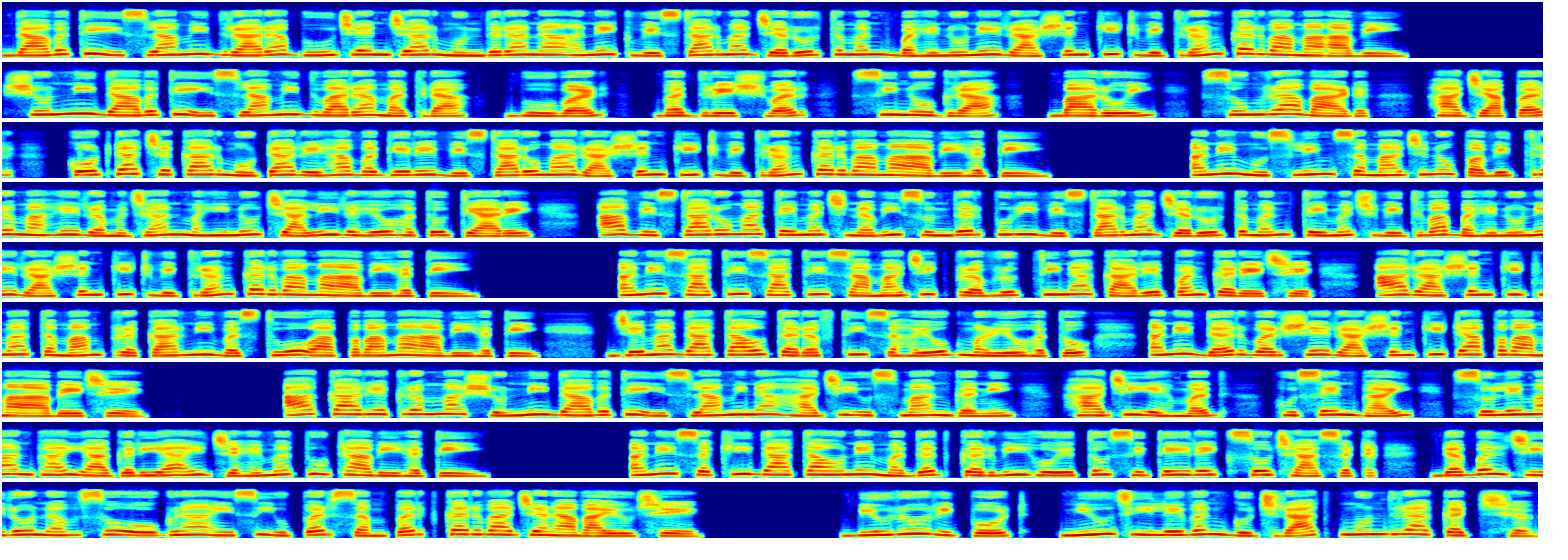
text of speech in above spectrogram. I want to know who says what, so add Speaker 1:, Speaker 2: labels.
Speaker 1: દાવતે ઇસ્લામી દ્વારા ભુજ અંજાર મુંદરાના અનેક વિસ્તારમાં જરૂરતમંદ બહેનોને રાશન કીટ વિતરણ કરવામાં આવી. શૂનની દાવતી ઇસ્લામી દ્વારા મથરા, ભુવડ, ભદ્રેશ્વર, સિનોગ્રા, બારોઈ, સુમરાવાડ, હાજાપર, કોટાચકાર મોટા રેહા વગેરે વિસ્તારોમાં રાશન કીટ વિતરણ કરવામાં આવી હતી. અને મુસ્લિમ સમાજનો પવિત્ર માહે રમજાન મહિનો ચાલી રહ્યો હતો ત્યારે, આ વિસ્તારોમાં તેમજ નવી સુંદરપુરી વિસ્તારમાં જરૂરતમંદ તેમજ વિધવા બહેનોને રાશન કીટ વિતરણ કરવામાં આવી હતી. અને સાથે સાથે સામાજિક પ્રવૃત્તિના કાર્ય પણ કરે છે. આ રાશન કીટમાં તમામ પ્રકારની વસ્તુઓ આપવામાં આવી હતી, જેમાં દાતાઓ તરફથી સહયોગ મળ્યો હતો અને દર વર્ષે રાશન કીટ આપવામાં આવે છે. આ કાર્યક્રમમાં શૂનની દાવતે ઇસ્લામીના હાજી ઉસ્માન ગની, હાજી અહેમદ, હુસેનભાઈ, સુલેમાનભાઈ આગરિયાએ જહેમત ઉઠાવી હતી. અને સખીદાતાઓને મદદ કરવી હોય તો સિત્તેર એકસો છાસઠ, ડબલ જીરો નવસો ઓગણા એસી ઉપર સંપર્ક કરવા જણાવાયું છે. Bureau report, news eleven Gujarat, Mundra, Kutch.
